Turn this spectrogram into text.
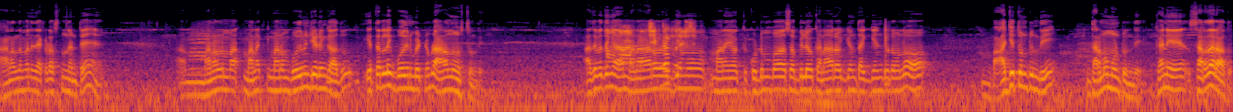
ఆనందం అనేది ఎక్కడ వస్తుందంటే మనల్ని మనకి మనం భోజనం చేయడం కాదు ఇతరులకు భోజనం పెట్టినప్పుడు ఆనందం వస్తుంది. అదేవిధంగా మన ఆరోగ్యము మన యొక్క కుటుంబ సభ్యుల యొక్క అనారోగ్యం తగ్గించడంలో బాధ్యత ఉంటుంది ధర్మం ఉంటుంది కానీ సరదా రాదు.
